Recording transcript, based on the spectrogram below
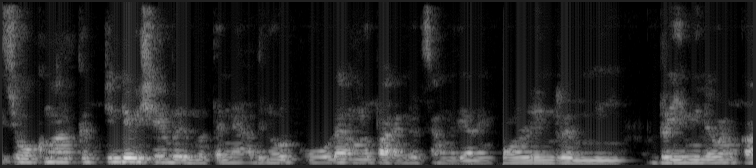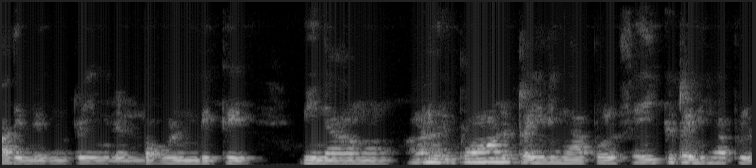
സ്റ്റോക്ക് മാർക്കറ്റിന്റെ വിഷയം വരുമ്പോൾ തന്നെ അതിനോട് കൂടെ നമ്മൾ പറയേണ്ട ഒരു സംഗതിയാണ് ഓൺലൈൻ റമ്മി ഡ്രീം ഇലവൻ ഒക്കെ ആദ്യം ഉണ്ടായിരുന്നു. ഡ്രീം ഇലവൻ ഒളിമ്പിക് ബിനാമോ അങ്ങനെ ഒരുപാട് ട്രേഡിംഗ് ആപ്പുകൾ ഫേക്ക് ട്രേഡിംഗ് ആപ്പുകൾ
